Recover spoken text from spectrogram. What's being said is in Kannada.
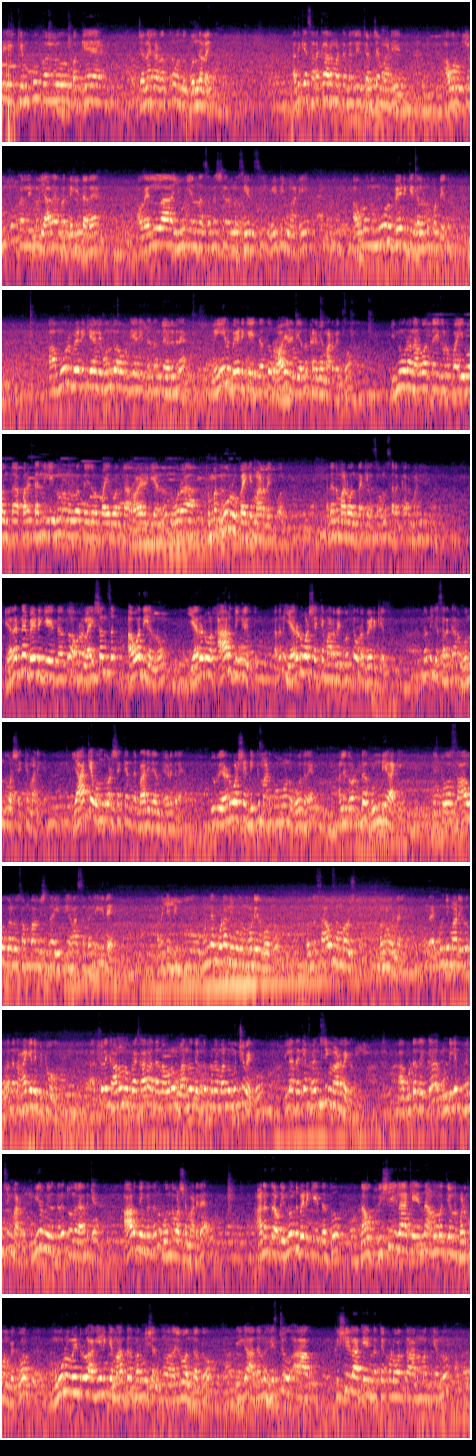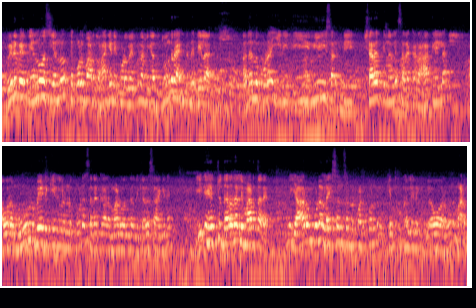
ನೋಡಿ, ಕೆಂಪು ಕಲ್ಲು ಬಗ್ಗೆ ಜನಗಳ ಹತ್ರ ಒಂದು ಗೊಂದಲ ಇತ್ತು. ಅದಕ್ಕೆ ಸರ್ಕಾರ ಮಟ್ಟದಲ್ಲಿ ಚರ್ಚೆ ಮಾಡಿ, ಅವರು ಕೆಂಪು ಕಲ್ಲಿನ ಯಾರ್ಯಾರು ತೆಗಿತಾರೆ, ಅವರೆಲ್ಲ ಯೂನಿಯನ್ನ ಸದಸ್ಯರನ್ನು ಸೇರಿಸಿ ಮೀಟಿಂಗ್ ಮಾಡಿ, ಅವರೊಂದು ಮೂರು ಬೇಡಿಕೆಗಳನ್ನು ಕೊಟ್ಟಿದ್ದರು ಆ ಮೂರು ಬೇಡಿಕೆಯಲ್ಲಿ ಒಂದು ಅವ್ರದ್ದು ಏನಿದ್ದದಂತ ಹೇಳಿದರೆ, ಮೇನ್ ಬೇಡಿಕೆ ಇದ್ದದ್ದು ರಾಯಲ್ಟಿಯನ್ನು ಕಡಿಮೆ ಮಾಡಬೇಕು. ಇನ್ನೂರ ನಲವತ್ತೈದು ರೂಪಾಯಿ ಇರುವಂಥ ಪರ್ ಟನ್ನಿಗೆ ಇನ್ನೂರ ನಲವತ್ತೈದು ರೂಪಾಯಿ ಇರುವಂಥ ರಾಯಲ್ಟಿಯನ್ನು ನೂರ ಮೂರು ರೂಪಾಯಿಗೆ ಮಾಡಬೇಕು ಅಂತ. ಅದನ್ನು ಮಾಡುವಂಥ ಕೆಲಸವನ್ನು ಸರ್ಕಾರ ಮಾಡಿದೆ. ಎರಡನೇ ಬೇಡಿಕೆ ಇದ್ದದ್ದು ಅವರ ಲೈಸೆನ್ಸ್ ಅವಧಿಯನ್ನು ಎರಡು ವರ್ಷ ಆರು ತಿಂಗಳಿತ್ತು. ಅದನ್ನು ಎರಡು ವರ್ಷಕ್ಕೆ ಮಾಡಬೇಕು ಅಂತ ಅವರ ಬೇಡಿಕೆ ಇತ್ತು. ಅದನ್ನು ಈಗ ಸರ್ಕಾರ ಒಂದು ವರ್ಷಕ್ಕೆ ಮಾಡಿದೆ. ಯಾಕೆ ಒಂದು ವರ್ಷಕ್ಕೆ ಅಂತ ಮಾಡಿದೆ ಅಂತ ಹೇಳಿದರೆ ಇವರು ಎರಡು ವರ್ಷ ಡಿಗ್ ಮಾಡ್ಕೊಂಡು ಹೋದರೆ ಅಲ್ಲಿ ದೊಡ್ಡ ಗುಂಡಿಯಾಗಿ ಎಷ್ಟೋ ಸಾವುಗಳು ಸಂಭವಿಸಿದ ಇತಿಹಾಸದಲ್ಲಿ ಇದೆ. ಅದಕ್ಕೆ ಬಿದ್ದು ಮೊನ್ನೆ ಕೂಡ ನೀವು ನೋಡಿರ್ಬೋದು, ಒಂದು ಸಾವು ಸಂಭವಿಸಿದೆ ಮಂಗಳೂರಿನಲ್ಲಿ. ಅಂದರೆ ಗುಂಡಿ ಮಾಡಿರೋದು, ಅದನ್ನು ಹಾಗೇನೆ ಬಿಟ್ಟು ಹೋಗೋದು. ಆ್ಯಕ್ಚುಲಿ ಕಾನೂನು ಪ್ರಕಾರ ಅದನ್ನು ಅವರು ಮಣ್ಣು ತೆಗೆದು ಪುನಃ ಮಣ್ಣು ಮುಚ್ಚಬೇಕು, ಇಲ್ಲ ಅದಕ್ಕೆ ಫೆನ್ಸಿಂಗ್ ಮಾಡಬೇಕು. ಆ ಗುಡ್ಡದಕ್ಕೆ ಗುಂಡಿಗೆ ಫೆನ್ಸಿಂಗ್ ಮಾಡಬೇಕು. ನೀರು ನಿಲ್ತದೆ ತೊಂದರೆ. ಅದಕ್ಕೆ ಆರು ತಿಂಗಳದನ್ನು ಒಂದು ವರ್ಷ ಮಾಡಿದೆ. ಆನಂತರ ಅವರು ಇನ್ನೊಂದು ಬೇಡಿಕೆ ಇದ್ದದ್ದು, ನಾವು ಕೃಷಿ ಇಲಾಖೆಯಿಂದ ಅನುಮತಿಯನ್ನು ಪಡ್ಕೊಳ್ಬೇಕು. ಮೂರು ಮೀಟ್ರ್ ಅಗೀಲಿಕ್ಕೆ ಮಾತ್ರ ಪರ್ಮಿಷನ್ ಇರುವಂಥದ್ದು ಈಗ ಅದನ್ನು ಹೆಚ್ಚು, ಆ ಕೃಷಿ ಇಲಾಖೆಯಿಂದ ತೆಕ್ಕೊಳ್ಳುವಂಥ ಅನುಮತಿಯನ್ನು ಬಿಡಬೇಕು, ಎನ್ ಒ ಸಿಯನ್ನು ತಗೊಳ್ಬಾರ್ದು ಹಾಗೇನೆ ಕೊಡಬೇಕು. ನಮಗೆ ಅದು ತೊಂದರೆ ಆಗ್ತದೆ, ಡೀಲ್ ಆಗ್ತದೆ. ಅದನ್ನು ಕೂಡ ಈ ರೀತಿ, ಈ ಈ ಸರ್ತಿ, ಷರತ್ತಿನಲ್ಲಿ ಸರ್ಕಾರ ಹಾಕಲಿಲ್ಲ. ಅವರ ಮೂರು ಬೇಡಿಕೆಗಳನ್ನು ಕೂಡ ಸರ್ಕಾರ ಮಾಡುವಂಥದ್ದು ಕೆಲಸ ಆಗಿದೆ. ಈಗ ಹೆಚ್ಚು ದರದಲ್ಲಿ ಮಾಡ್ತಾರೆ. ಇನ್ನು ಯಾರು ಕೂಡ ಲೈಸೆನ್ಸನ್ನು ಪಡ್ಕೊಂಡು ಕೆಂಪು ಕಲ್ಲಿನ ವ್ಯವಹಾರವನ್ನು ಮಾಡಬಹುದು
